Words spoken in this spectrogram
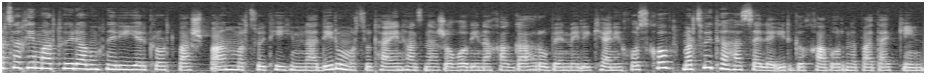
Արցախի մարդու իրավունքների երկրորդ պաշտպան մրցույթի հիմնադիր ու մրցութային հանձնաժողովի նախագահ Ռուբեն Մելիքյանի խոսքով մրցույթը հասել է իր գլխավոր նպատակին։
